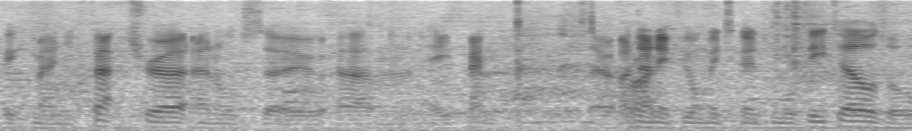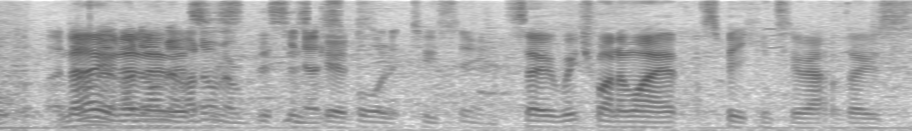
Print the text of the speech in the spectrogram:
big manufacturer and also um, a bank. So I don't know if you want me to go into more details or I No, know, no, I don't, no, know- I this don't is- want to you is know, good. spoil it too soon. So, which one am I speaking to out of those?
